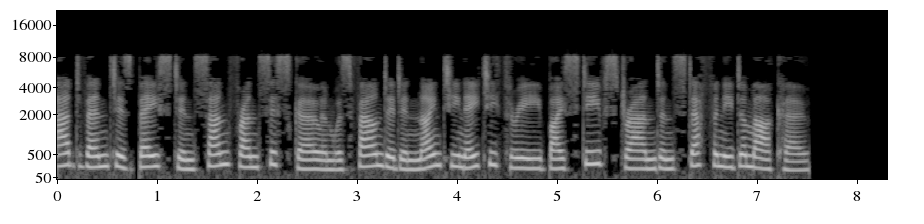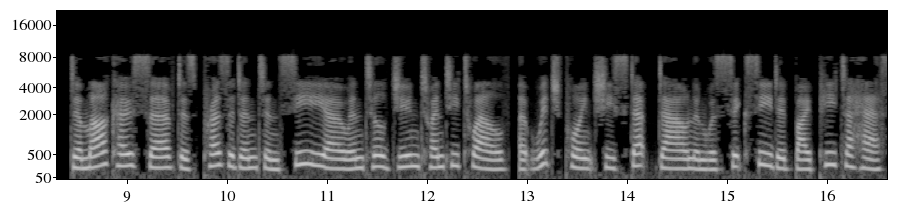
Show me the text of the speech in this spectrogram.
Advent is based in San Francisco and was founded in 1983 by Steve Strand and Stephanie DeMarco. DeMarco served as president and CEO until June 2012, at which point she stepped down and was succeeded by Peter Hess.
